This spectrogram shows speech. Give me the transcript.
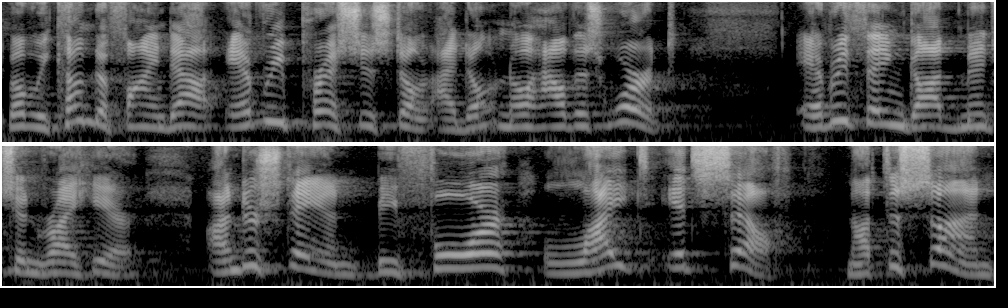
But we come to find out every precious stone, I don't know how this worked. Everything God mentioned right here. Understand, before light itself, not the sun.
